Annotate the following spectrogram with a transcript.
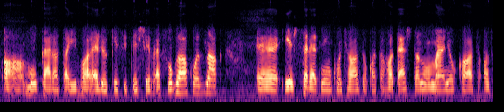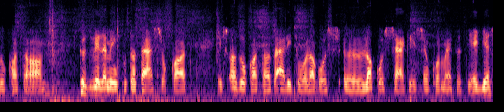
a munkálataival, előkészítésével foglalkoznak, és szeretnénk, hogyha azokat a hatástanulmányokat, azokat a közvéleménykutatásokat, és azokat az állítólagos ö, lakosság és önkormányzati egyes,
